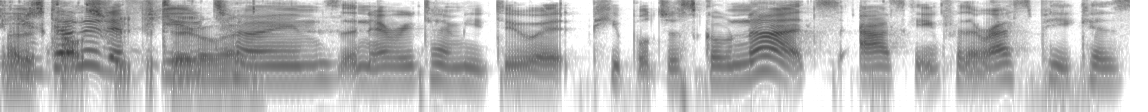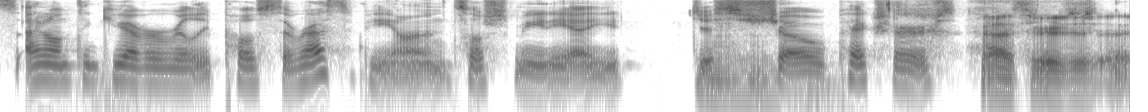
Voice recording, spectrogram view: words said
is you've done it a few times, and every time you do it, people just go nuts asking for the recipe because I don't think you ever really post the recipe on social media. You just Mhm. show pictures. I threw just, uh,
